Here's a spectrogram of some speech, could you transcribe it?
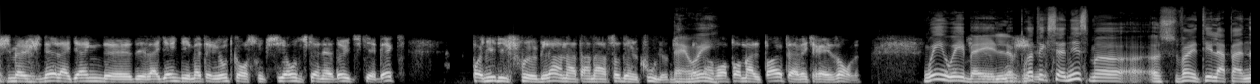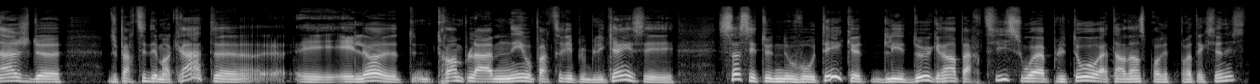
j'imaginais la gang de, de- la gang des matériaux de construction du Canada et du Québec pogner des cheveux blancs en entendant ça d'un coup. Là. Ben oui. avoir pas mal peur, puis avec raison. Là. Oui, oui, ben euh, moi, le protectionnisme a, a souvent été l'apanage de du Parti démocrate euh, et, et là Trump l'a amené au Parti républicain, c'est ça c'est une nouveauté que les deux grands partis soient plutôt à tendance pro- protectionniste.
